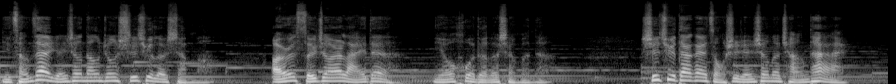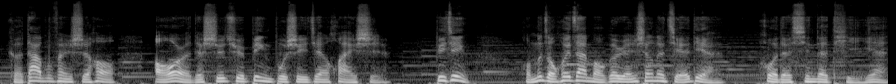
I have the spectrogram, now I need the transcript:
你曾在人生当中失去了什么？而随之而来的，你又获得了什么呢？失去大概总是人生的常态，可大部分时候，偶尔的失去并不是一件坏事。毕竟，我们总会在某个人生的节点获得新的体验。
